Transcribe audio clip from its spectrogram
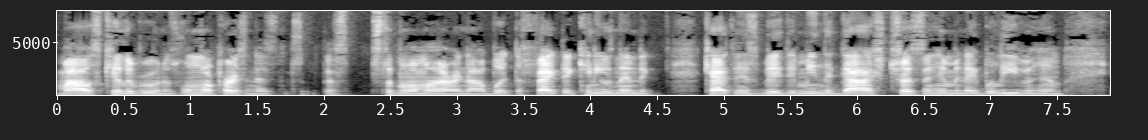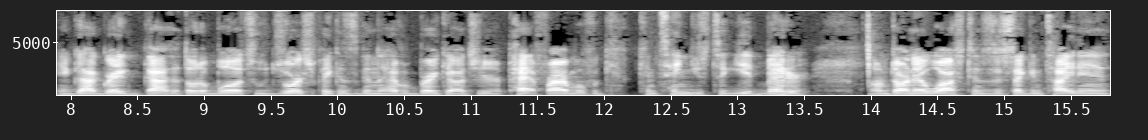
Miles Killebrew, and there's one more person that's, that's slipping my mind right now. But the fact that Kenny was named the captain is big. It means the guys trust in him and they believe in him. And got great guys to throw the ball to. George Pickens is going to have a breakout year. Pat Freiermuth continues to get better. Um, Darnell Washington's the second tight end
